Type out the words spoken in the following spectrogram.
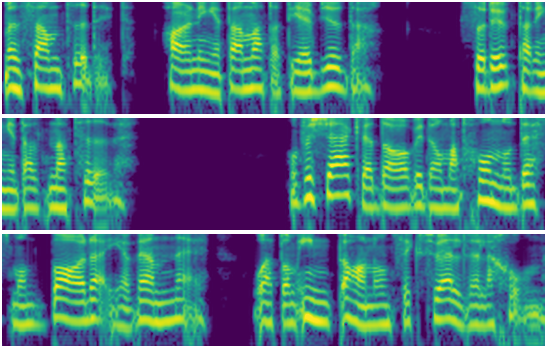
Men samtidigt har han inget annat att erbjuda, så Rut har inget alternativ. Hon försäkrar David om att hon och Desmond bara är vänner och att de inte har någon sexuell relation.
